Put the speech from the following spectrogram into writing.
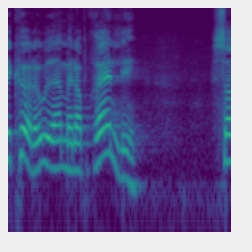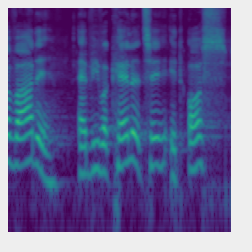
det kører der ud af, men oprindeligt, så var det, at vi var kaldet til et os.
